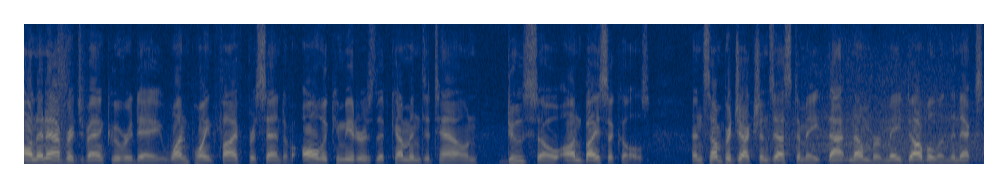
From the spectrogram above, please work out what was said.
On an average Vancouver day, 1.5% of all the commuters that come into town do so on bicycles, and some projections estimate that number may double in the next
